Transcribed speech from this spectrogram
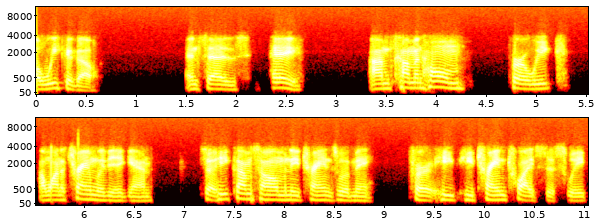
a week ago and says, "Hey, I'm coming home for a week. I want to train with you again." So he comes home and he trains with me. For he he trained twice this week,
